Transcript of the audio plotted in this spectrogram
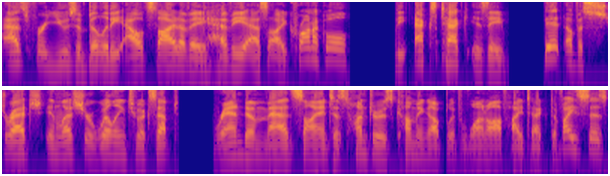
As for usability outside of a heavy SI Chronicle, the X-Tech is a bit of a stretch unless you're willing to accept random mad scientist hunters coming up with one off high tech devices.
